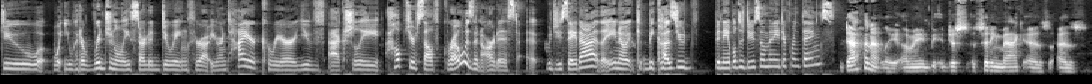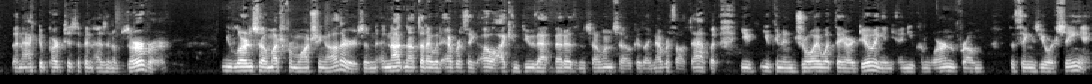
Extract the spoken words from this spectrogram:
do what you had originally started doing throughout your entire career, you've actually helped yourself grow as an artist. Would you say that? That you know, because you've been able to do so many different things? Definitely. I mean, just sitting back as as an active participant as an observer, you learn so much from watching others and, and not not that I would ever think, oh, I can do that better than so and so, because I never thought that, but you you can enjoy what they are doing and, and you can learn from the things you are seeing.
